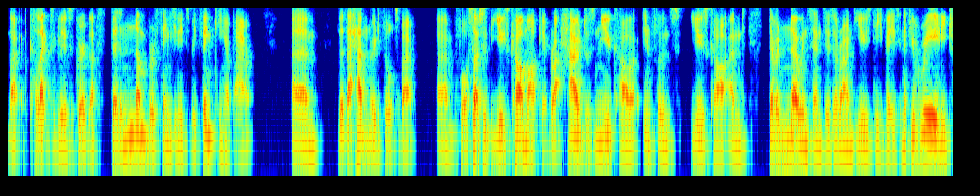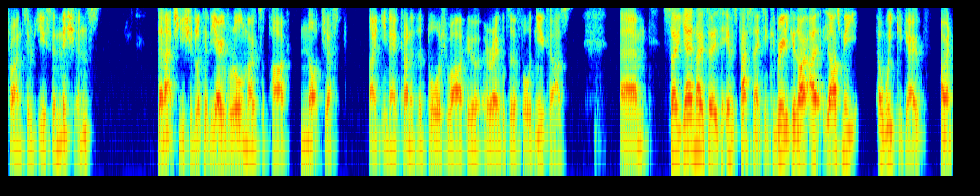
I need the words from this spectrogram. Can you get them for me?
like collectively as a group. That there's a number of things you need to be thinking about um, that they hadn't really thought about um, before, such as the used car market. Right? How does new car influence used car? And there are no incentives around used EVs. And if you're really trying to reduce emissions, then actually you should look at the overall motor park, not just like you know kind of the bourgeois who, who are able to afford new cars. Um so yeah no so it was fascinating really because I, I you asked me a week ago i went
